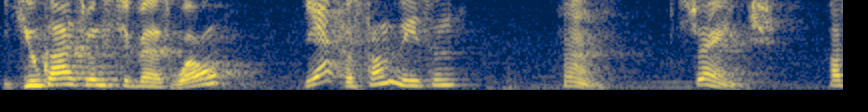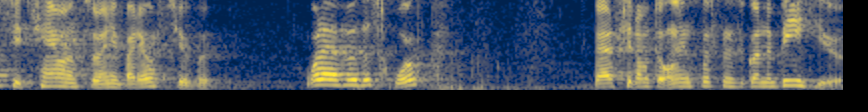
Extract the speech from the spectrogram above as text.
You guys are in this event as well? Yeah, for some reason. Hmm, strange. Not see Terrence or anybody else here, but whatever, this work. Glad to see I'm the only person who's gonna be here.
